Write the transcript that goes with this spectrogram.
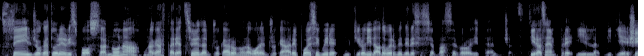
se il giocatore in risposta non ha una carta reazione da giocare o non la vuole giocare, può eseguire un tiro di dado per vedere se si abbassa il valore di intelligence. Tira sempre il D10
